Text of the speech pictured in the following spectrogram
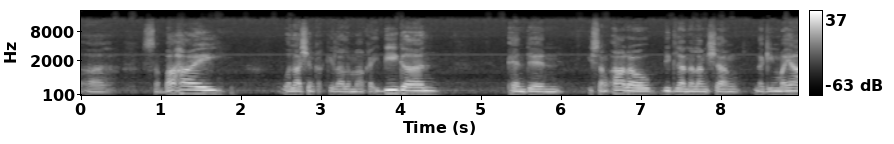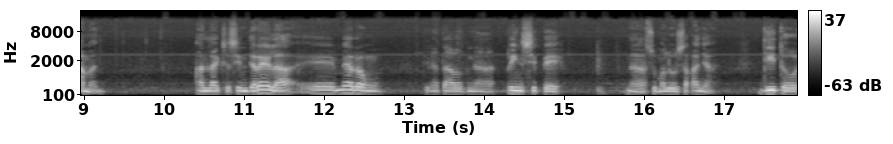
ah, sa bahay. Wala siyang kakilala mga kaibigan. And then isang araw, bigla na lang siyang naging mayaman. Unlike sa Cinderella, eh, merong tinatawag na prinsipe na sumalo sa kanya. Dito,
